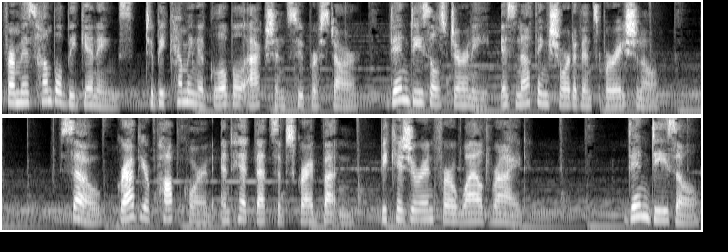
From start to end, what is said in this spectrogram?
From his humble beginnings to becoming a global action superstar, Vin Diesel's journey is nothing short of inspirational. So, grab your popcorn and hit that subscribe button, because you're in for a wild ride. Vin Diesel,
